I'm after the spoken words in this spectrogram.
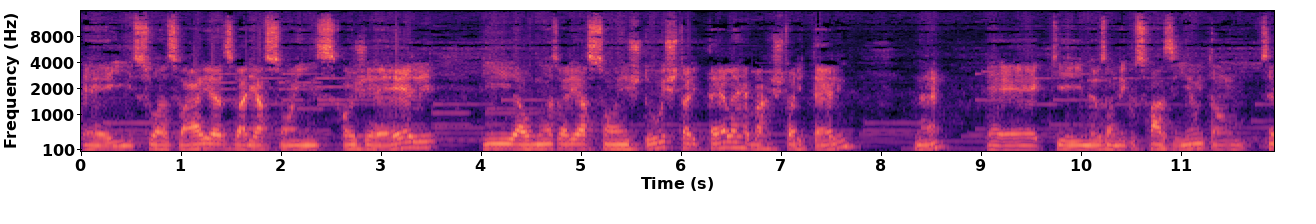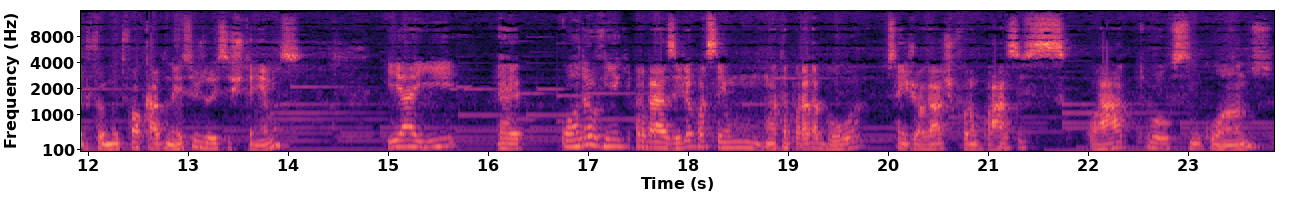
é, e suas várias variações OGL e algumas variações do Storyteller barra Storytelling, né? É, que meus amigos faziam, então sempre foi muito focado nesses dois sistemas. E aí, é, quando eu vim aqui para Brasília, eu passei um, uma temporada boa sem jogar, acho que foram quase quatro ou cinco anos,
